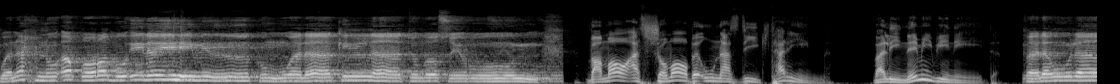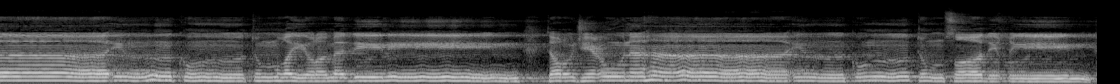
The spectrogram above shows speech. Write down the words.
ونحن أقرب إليه منكم ولكن لا تبصرون. و ما از شما به او نزدیکتریم ولی نمی بینید فلولا إن كنتم غير مدينين ترجعونها إن كنتم صادقين.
